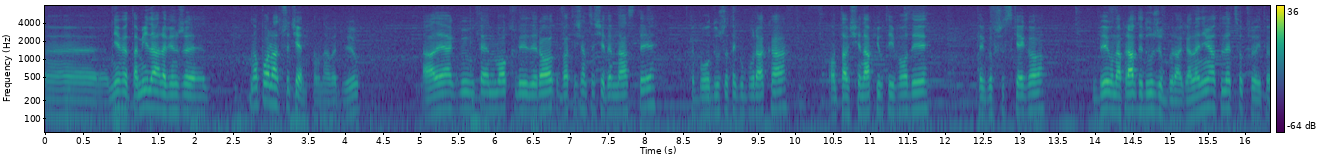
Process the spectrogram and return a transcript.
Eee, nie wiem tam ile, ale wiem, że no ponad przeciętną nawet był. Ale jak był ten mokry rok 2017, to było dużo tego buraka. On tam się napił tej wody, tego wszystkiego. Był naprawdę duży burak, ale nie miał tyle cukru i to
